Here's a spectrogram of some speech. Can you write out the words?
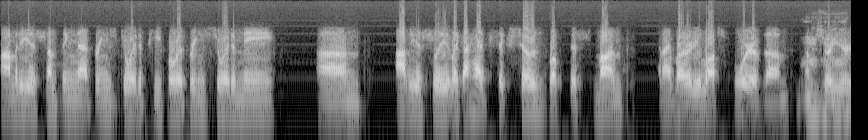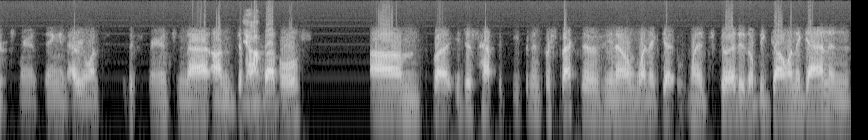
comedy is something that brings joy to people. It brings joy to me. Um, obviously, like I had six shows booked this month, and I've already lost four of them. I'm sure Mhm. you're experiencing, and everyone is experiencing that on different Yeah. levels. Um, but you just have to keep it in perspective. You know, when it get when it's good, it'll be going again, and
